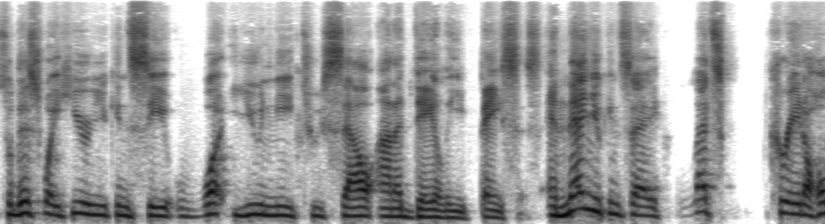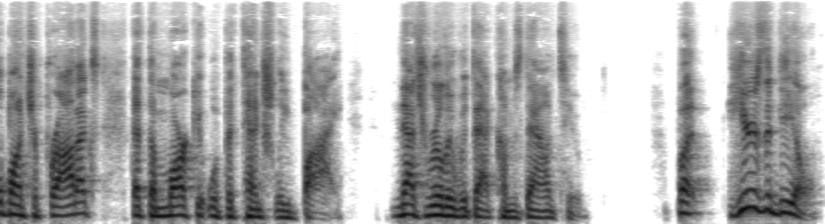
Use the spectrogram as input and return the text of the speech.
So this way here you can see what you need to sell on a daily basis. And then you can say, let's create a whole bunch of products that the market would potentially buy. And that's really what that comes down to. But here's the deal.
